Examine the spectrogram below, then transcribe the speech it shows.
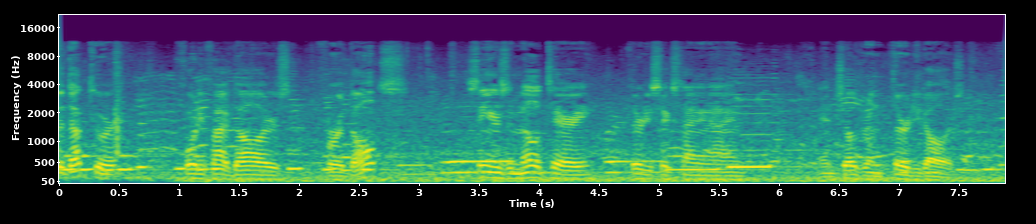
A duck tour. $45 for adults, seniors and military, $36.99, and children, $30.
